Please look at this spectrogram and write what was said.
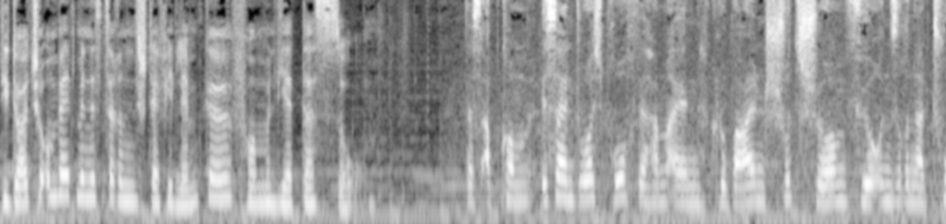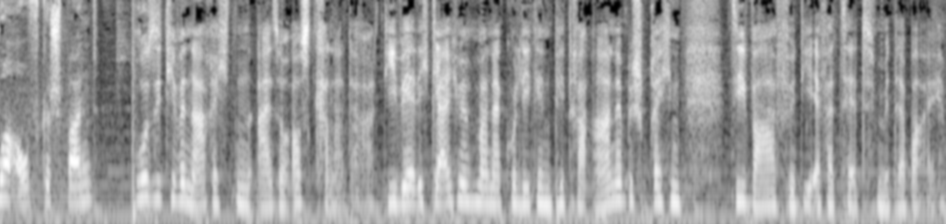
Die deutsche Umweltministerin Steffi Lemke formuliert das so. Das Abkommen ist ein Durchbruch. Wir haben einen globalen Schutzschirm für unsere Natur aufgespannt. Positive Nachrichten also aus Kanada. Die werde ich gleich mit meiner Kollegin Petra Ahne besprechen. Sie war für die FAZ mit dabei.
